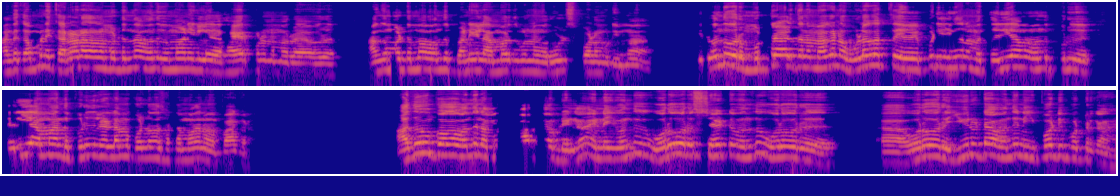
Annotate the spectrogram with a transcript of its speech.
அந்த கம்பெனி கர்நாடகாவில் மட்டும்தான் வந்து விமானிகளை ஹையர் பண்ண நம்ம ஒரு அங்க மட்டுமா வந்து பணியில அமர்த்துக்கு நம்ம ரூல்ஸ் போட முடியுமா? இது வந்து ஒரு முட்டாள்தனமாக நான் உலகத்தை எப்படி நம்ம தெரியாம வந்து புரி தெரியாம அந்த புரிதல் இல்லாம கொண்டு வந்த சட்டமா தான் நம்ம பாக்குறோம் அதுவும் போக வந்து நம்ம பார்த்தோம் அப்படின்னா இன்னைக்கு வந்து ஒரு ஒரு ஸ்டேட் வந்து ஒரு ஒரு ஒரு ஒரு யூனிட்டா வந்து இன்னைக்கு போட்டி போட்டிருக்காங்க.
